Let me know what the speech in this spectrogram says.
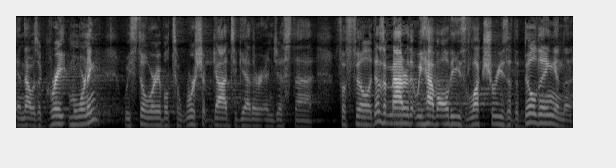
and that was a great morning. We still were able to worship God together and just uh, fulfill. It doesn't matter that we have all these luxuries of the building and the,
